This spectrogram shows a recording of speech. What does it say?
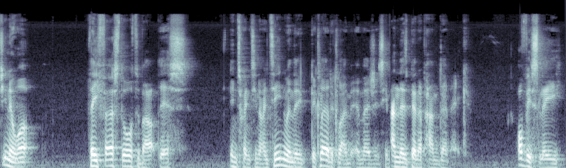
do you know what? They first thought about this in 2019 when they declared a climate emergency and there's been a pandemic. Obviously,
